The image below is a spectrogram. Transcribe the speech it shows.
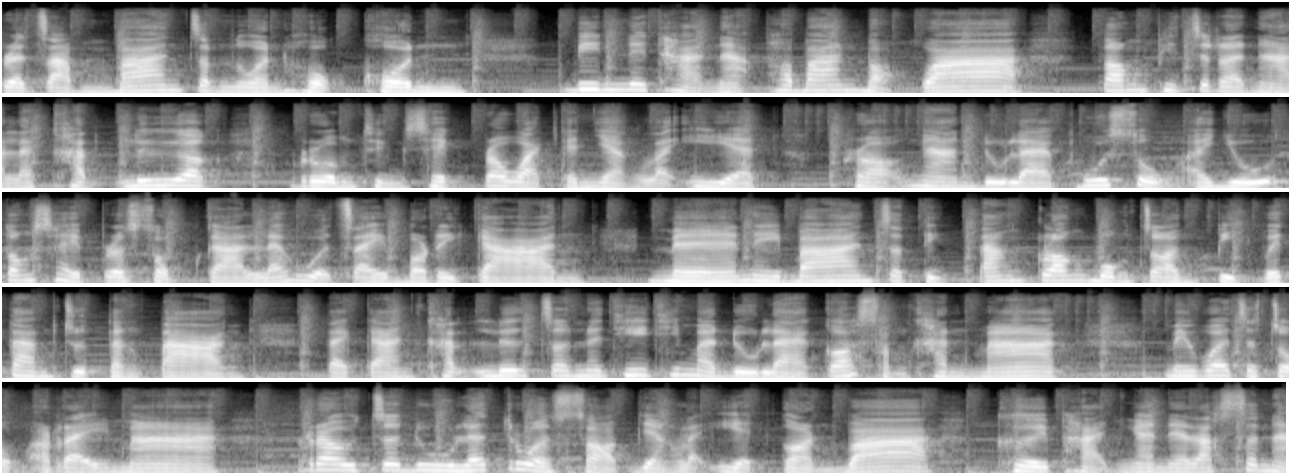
ประจำบ้านจำนวน 6 คนบินในฐานะพ่อบ้านบอกว่าต้องพิจารณาและคัดเลือก รวมถึงเช็คประวัติกันอย่างละเอียดเพราะงานดูแลผู้สูงอายุต้องใช้ประสบการณ์และหัวใจบริการ แม้ในบ้านจะติดตั้งกล้องวงจรปิดไว้ตามจุดต่างๆ แต่การคัดเลือกเจ้าหน้าที่ที่มาดูแลก็สำคัญมาก ไม่ว่าจะจบอะไรมา เราจะดูและตรวจสอบอย่างละเอียดก่อนว่า เคยผ่านงานในลักษณะ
